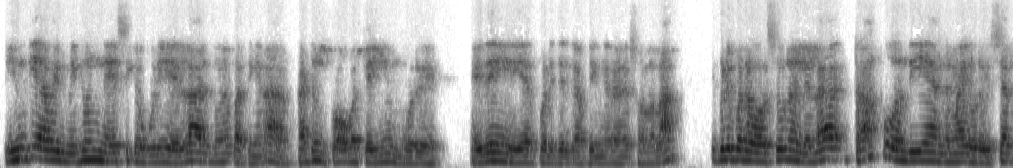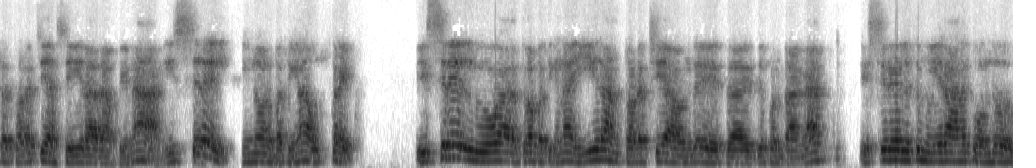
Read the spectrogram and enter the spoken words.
இந்தியாவை மிகவும் நேசிக்கக்கூடிய எல்லாருக்குமே பார்த்தீங்கன்னா கடும் கோபத்தையும் ஒரு இதையும் ஏற்படுத்தியிருக்கு அப்படிங்கிறத சொல்லலாம். இப்படிப்பட்ட ஒரு சூழ்நிலையில ட்ரம்ப் வந்து ஏன் இந்த மாதிரி ஒரு விஷயத்த தொடர்ச்சியா செய்யறாரு அப்படின்னா இஸ்ரேல் இன்னொன்னு பாத்தீங்கன்னா உக்ரைன். இஸ்ரேல் விவகாரத்துல பாத்தீங்கன்னா ஈரான் தொடர்ச்சியா வந்து இது பண்றாங்க. இஸ்ரேலுக்கும் ஈரானுக்கும் வந்து ஒரு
